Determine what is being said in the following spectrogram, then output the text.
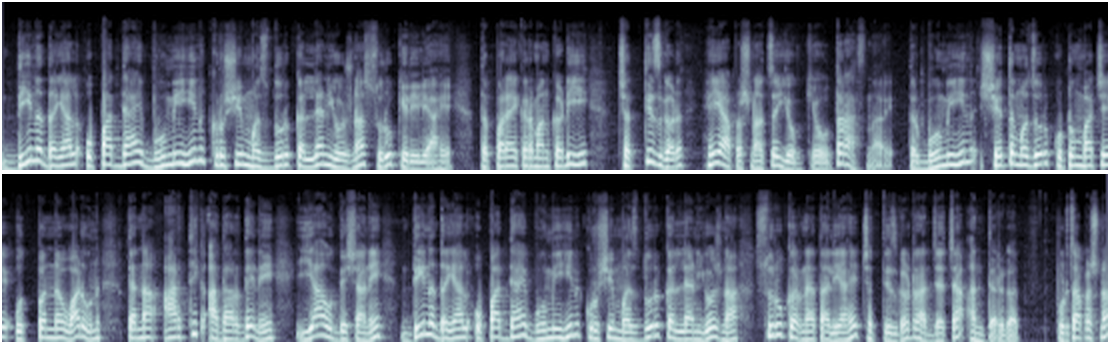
दीनदयाल उपाध्याय भूमिहीन कृषी मजदूर कल्याण योजना सुरू केलेली आहे? तर पर्याय क्रमांक डी छत्तीसगड. हे या प्रश्नाचं योग्य उत्तर असणार आहे. तर भूमिहीन शेतमजूर कुटुंबाचे उत्पन्न वाढून त्यांना आर्थिक आधार देणे या उद्देशाने दीनदयाल उपाध्याय भूमिहीन कृषी मजदूर कल्याण योजना सुरू करण्यात आली आहे छत्तीसगड राज्याच्या अंतर्गत. पुढचा प्रश्न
